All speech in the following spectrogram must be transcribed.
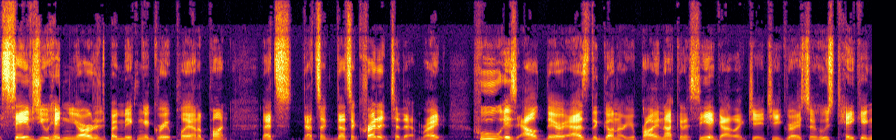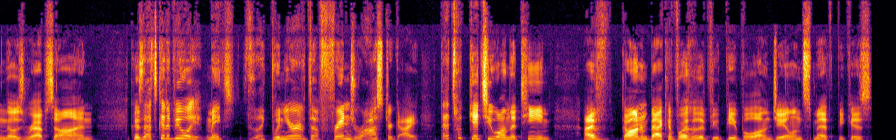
saves you hidden yardage by making a great play on a punt that's that's a that's a credit to them, right? Who is out there as the gunner? You're probably not going to see a guy like JT Gray. So who's taking those reps on? Because that's going to be what makes like when you're the fringe roster guy, that's what gets you on the team. I've gone back and forth with a few people on Jaylon Smith because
